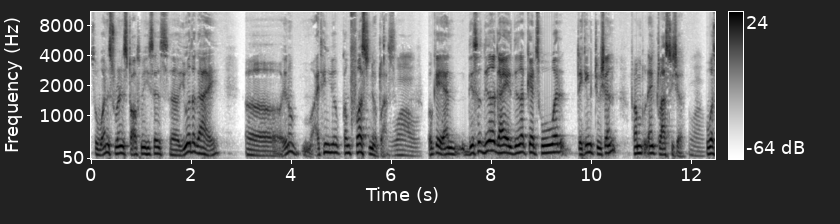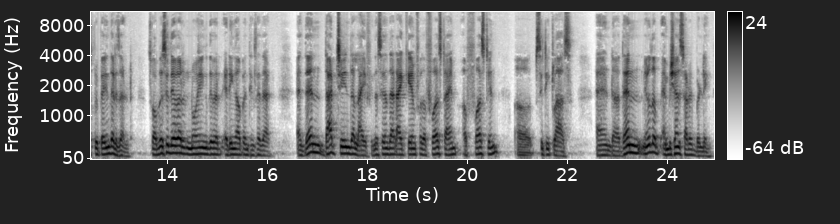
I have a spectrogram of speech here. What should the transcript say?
So one student stops me. He says, uh, "You are the guy. Uh, you know, I think you have come first in your class." wow Okay, and this is these are guys, these are kids who were taking tuition from a class teacher Wow. who was preparing the result. So obviously they were knowing, they were adding up and things like that. And then that changed the life in the sense that I came for the first time, a first in uh, city class, and uh, then you know the ambition started building.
